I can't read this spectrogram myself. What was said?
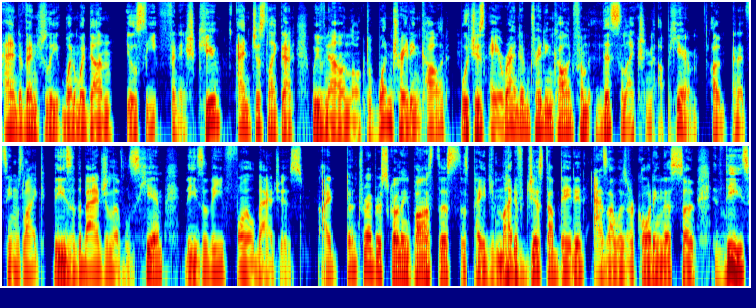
And eventually, when we're done, you'll see finish queue. And just like that, we've now unlocked one trading card, which is a random trading card from this selection up here. Oh, and it seems like these are the badge levels here. These are the foil badges. I don't remember scrolling past this. This page might have just updated as I was recording this. So these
